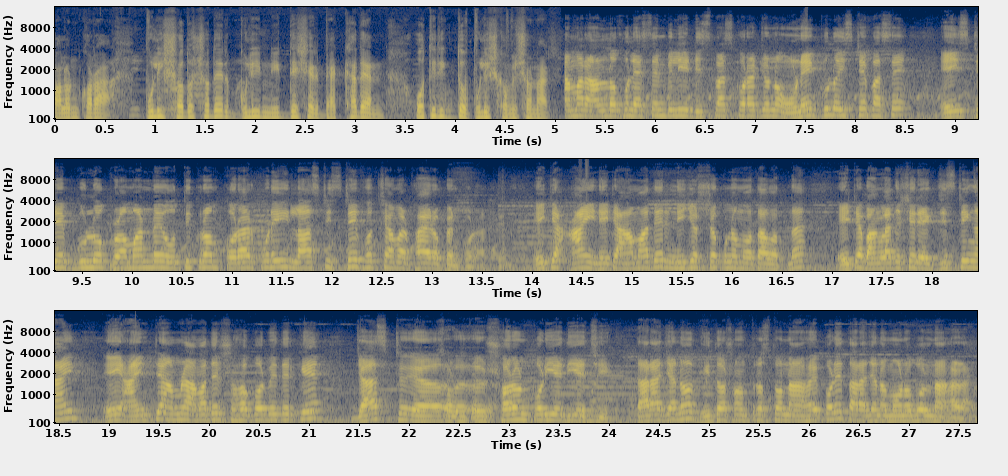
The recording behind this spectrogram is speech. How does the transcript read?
পালন করা পুলিশ সদস্যদের গুলির নির্দেশের ব্যাখ্যা দেন অতিরিক্ত পুলিশ কমিশনার। আমার আনলফুল অ্যাসেম্বলি ডিসপাস করার জন্য অনেকগুলো স্টেপ আছে। এই স্টেপগুলো ক্রমান্বয়ে অতিক্রম করার পরেই লাস্ট স্টেপ হচ্ছে আমার ফায়ার ওপেন করা। এইটা আইন এটা আমাদের নিজস্ব কোনো মতামত না। এইটা বাংলাদেশের এক্সিস্টিং আইন। এই আইনটা আমরা আমাদের সহকর্মীদেরকে জাস্ট স্মরণ করিয়ে দিয়েছি। তারা যেন ভীত সন্ত্রস্ত না হয়ে পড়ে তারা যেন মনোবল না হারায়।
